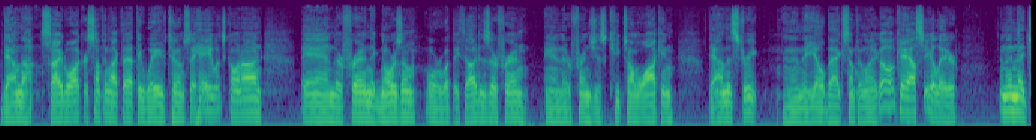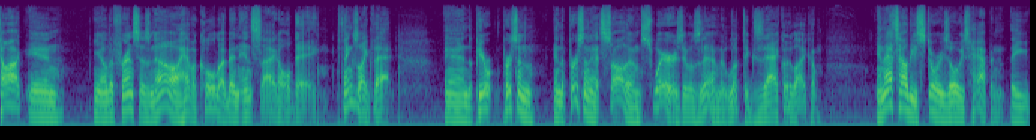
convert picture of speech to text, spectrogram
down the sidewalk or something like that. They wave to him, say, "Hey, what's going on?" And their friend ignores them, or what they thought is their friend, and their friend just keeps on walking down the street. And then they yell back something like, "Oh, okay, I'll see you later." And then they talk, and you know, the friend says, "No, I have a cold. I've been inside all day." Things like that. And the pe- person and the person that saw them swears it was them. It looked exactly like them. And that's how these stories always happen. They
